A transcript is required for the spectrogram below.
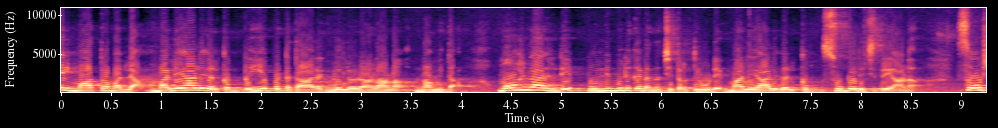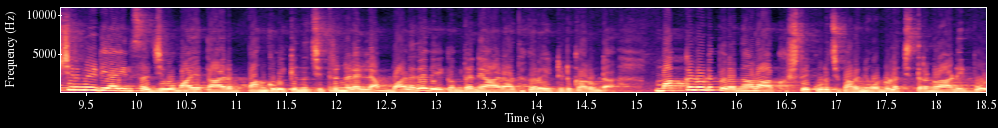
സിനിമയിൽ മാത്രമല്ല മലയാളികൾക്കും പ്രിയപ്പെട്ട താരങ്ങളിൽ ഒരാളാണ് നമിത. മോഹൻലാലിന്റെ പുലിമുരുകൻ എന്ന ചിത്രത്തിലൂടെ മലയാളികൾക്കും സുപരിചിതയാണ്. സോഷ്യൽ മീഡിയയിൽ സജീവമായ താരം പങ്കുവയ്ക്കുന്ന ചിത്രങ്ങളെല്ലാം വളരെ വേഗം തന്നെ ആരാധകർ ഏറ്റെടുക്കാറുണ്ട്. മക്കളുടെ പിറന്നാൾ ആഘോഷത്തെക്കുറിച്ച് പറഞ്ഞുകൊണ്ടുള്ള ചിത്രങ്ങളാണ് ഇപ്പോൾ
